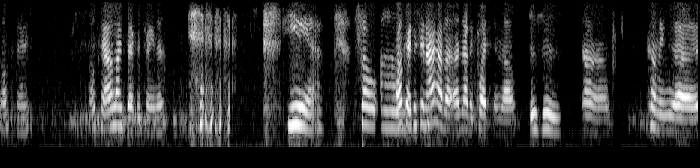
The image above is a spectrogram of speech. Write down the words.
Okay. Okay, I like that, Katrina. yeah. So um Okay, Katrina, I have a, another question though. Mhm. Um, coming, uh,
